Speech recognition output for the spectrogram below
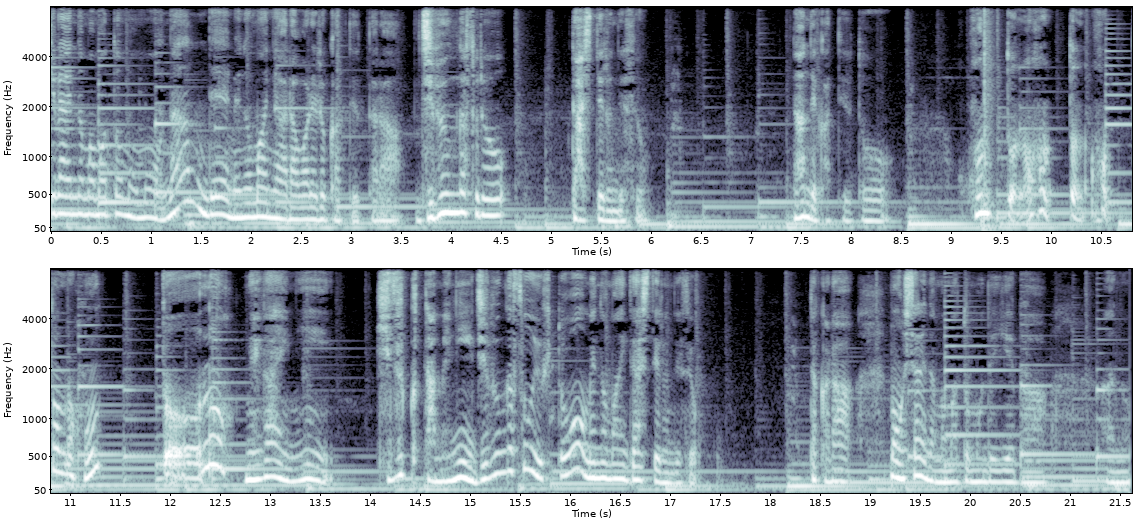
嫌いなママ友もなんで目の前に現れるかって言ったら自分がそれを出してるんですよ。なんでかっていうと本当の本当の本当の本当の願いに気づくために自分がそういう人を目の前に出してるんですよ。だから、まあ、おしゃれなママ友で言えばあの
